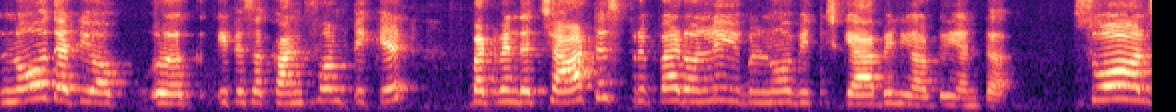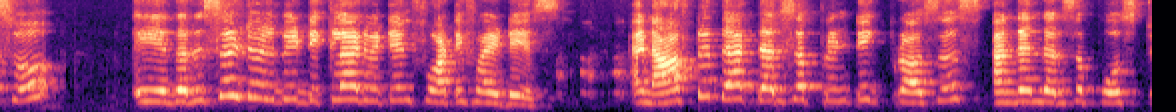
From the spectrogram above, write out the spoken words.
know that you are it is a confirmed ticket but when the chart is prepared only you will know which cabin you have to enter. So also eh, the result will be declared within 45 days. And after that there is a printing process and then there is a post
